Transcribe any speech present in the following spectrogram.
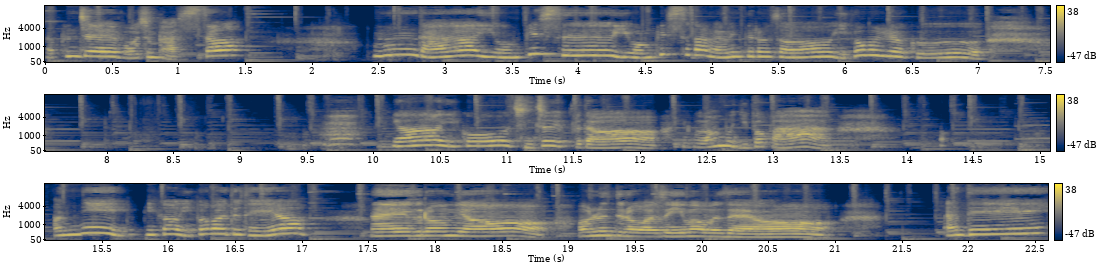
라푼젤 뭐 좀 봤어? 음, 나 이 원피스, 이 원피스가 마음에 들어서 입어보려고. 헉, 야, 이거 진짜 예쁘다. 이거 한번 입어봐. 어, 언니, 이거 입어봐도 돼요? 네, 그럼요. 얼른 들어가서 입어보세요. 아, 네.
